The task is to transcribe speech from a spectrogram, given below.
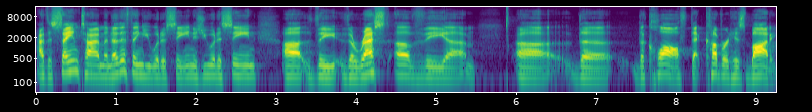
At the same time, another thing you would have seen is you would have seen uh, the, the rest of the, um, uh, the, the cloth that covered his body.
